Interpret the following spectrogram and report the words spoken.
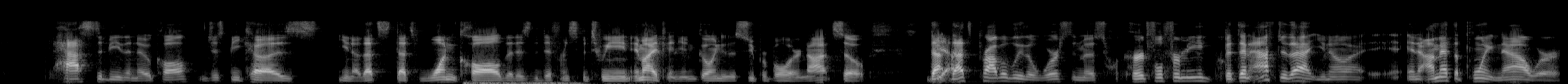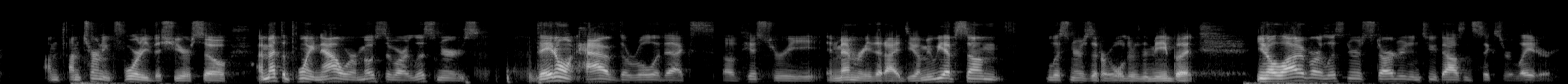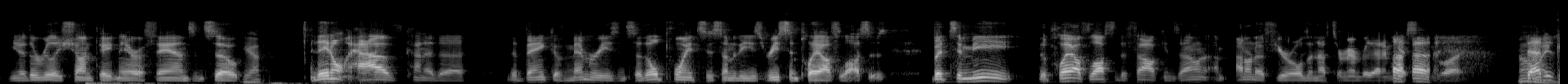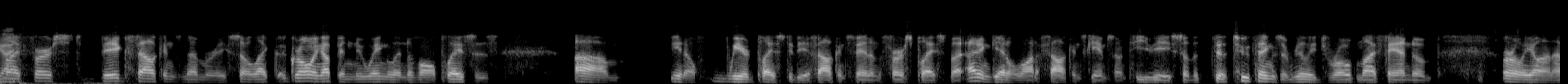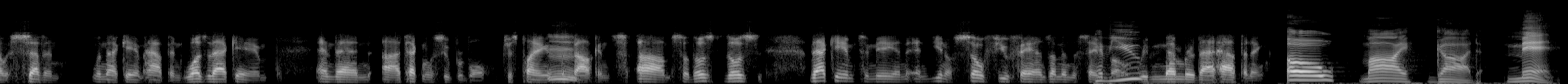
has to be the no call, just because you know that's that's one call that is the difference between, in my opinion, going to the Super Bowl or not. So that Yeah. that's probably the worst and most hurtful for me. But then after that, you know, and I'm at the point now where I'm I'm turning 40 this year, so I'm at the point now where most of our listeners they don't have the Rolodex of history and memory that I do. I mean, we have some listeners that are older than me, but you know, a lot of our listeners started in 2006 or later. You know, they're really Sean Payton era fans, and so Yeah. they don't have kind of the the bank of memories, and so they'll point to some of these recent playoff losses. But to me, the playoff loss to the Falcons, I don't, I don't know if you're old enough to remember that. I'm Uh, guessing uh, you are. Oh That my is God. my first big Falcons memory. So like growing up in New England of all places, um, you know, weird place to be a Falcons fan in the first place, but I didn't get a lot of Falcons games on TV. So the, the two things that really drove my fandom early on, I was seven when that game happened, was that game, and then uh, Tecmo Super Bowl, just playing as the Mm. Falcons. Um, so those those that game to me, and and you know, so few fans, I'm in the same Have boat, you- remember that happening. Oh my God. Men,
